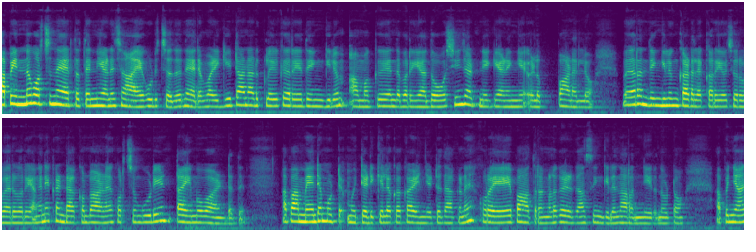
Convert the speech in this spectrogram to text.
അപ്പോൾ ഇന്ന് കുറച്ച് നേരത്തെ തന്നെയാണ് ചായ കുടിച്ചത്. നേരം വൈകിട്ടാണ് അടുക്കളയിൽ കയറിയതെങ്കിലും നമുക്ക് എന്താ പറയുക ദോശയും ചട്നിയൊക്കെ ആണെങ്കിൽ എളുപ്പമാണല്ലോ വേറെ എന്തെങ്കിലും കടലക്കറിയോ ചെറുപയർ കറിയോ അങ്ങനെയൊക്കെ ഉണ്ടാക്കുമ്പോഴാണ് കുറച്ചും കൂടി ടൈം വേണ്ടത്. അപ്പോൾ അമ്മേന്റെ മുട്ട മുറ്റടിക്കലൊക്കെ കഴിഞ്ഞിട്ട് ഇതാക്കണേ. കുറേ പാത്രങ്ങൾ കഴുകാൻ സിങ്കിൽ നിറഞ്ഞിരുന്നു കേട്ടോ. അപ്പോൾ ഞാൻ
